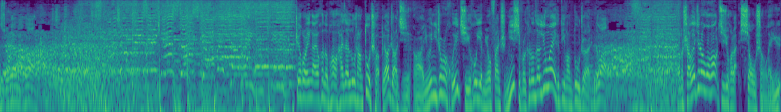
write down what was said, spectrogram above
随便玩玩。这会儿应该有很多朋友还在路上堵车，不要着急啊，因为你这会儿回去以后也没有饭吃，你媳妇儿可能在另外一个地方堵着，对吧？咱们稍微介绍广告，继续回来，笑声雷雨。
